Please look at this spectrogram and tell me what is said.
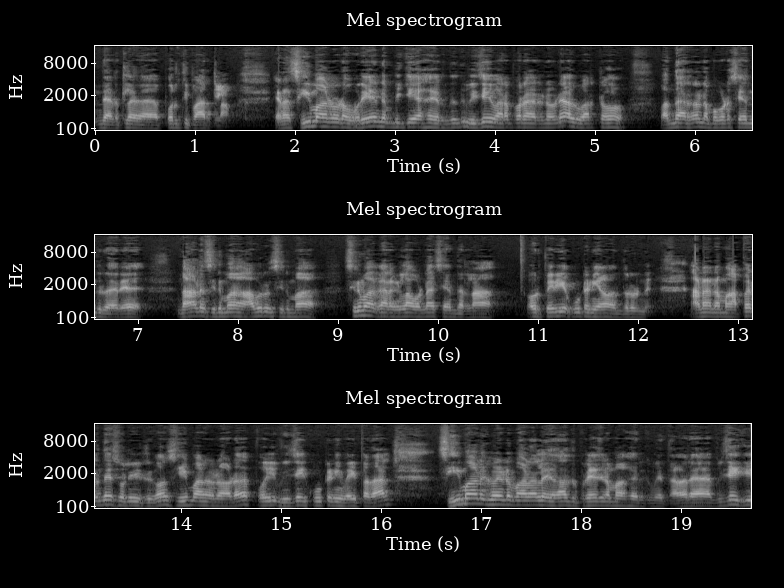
இந்த இடத்துல பொருத்தி பார்க்கலாம். ஏன்னா சீமானோட ஒரே நம்பிக்கையாக இருந்தது விஜய் வரப்போறாருன்னொடனே அவர் வரட்டும் வந்தாருன்னா நம்ம கூட சேர்ந்துருவாரு. நானும் சினிமா அவரும் சினிமா சினிமாக்காரங்களாம் ஒன்றா சேர்ந்துடலாம் ஒரு பெரிய கூட்டணியாக வந்துடும்னு ஆனால் நம்ம அப்போ இருந்தே சொல்லிட்டு இருக்கோம் சீமானனோட போய் விஜய் கூட்டணி வைப்பதால் சீமானுக்கு வேண்டுமானாலும் ஏதாவது பிரயோஜனமாக இருக்குமே தவிர விஜய்க்கு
